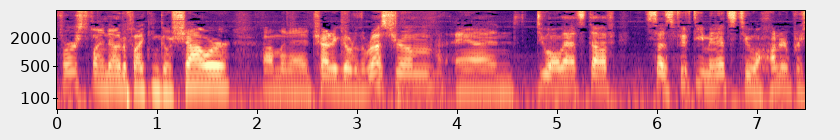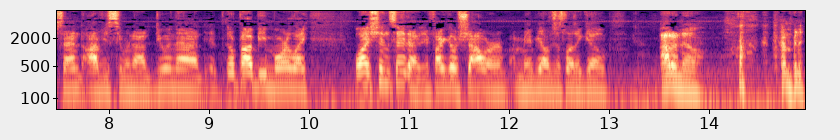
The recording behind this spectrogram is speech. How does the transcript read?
first find out if I can go shower. I'm gonna try to go to the restroom and do all that stuff. It says 50 minutes to 100%. Obviously, we're not doing that. It'll probably be more like, well, I shouldn't say that. If I go shower, maybe I'll just let it go. I don't know. I'm gonna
